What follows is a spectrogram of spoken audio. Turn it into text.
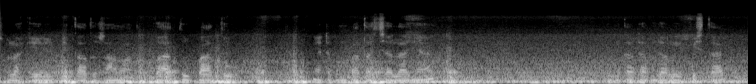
sebelah kiri kita tuh sama tuh batu-batu. Ini ada pembatas jalannya. Kita udah mendahului bis tadi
